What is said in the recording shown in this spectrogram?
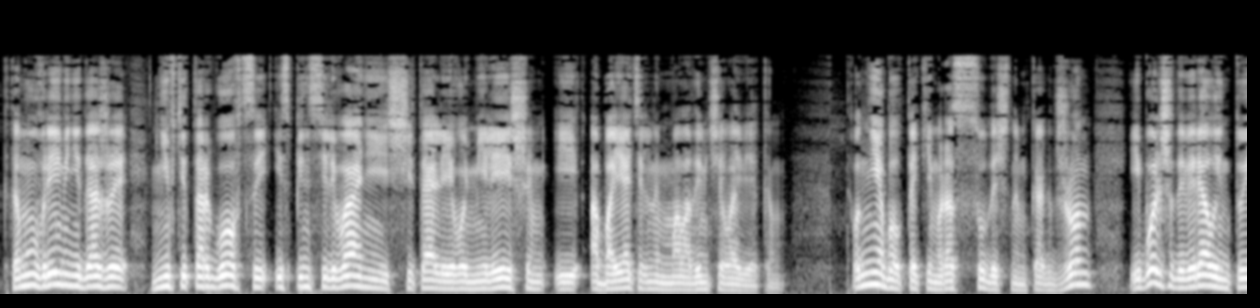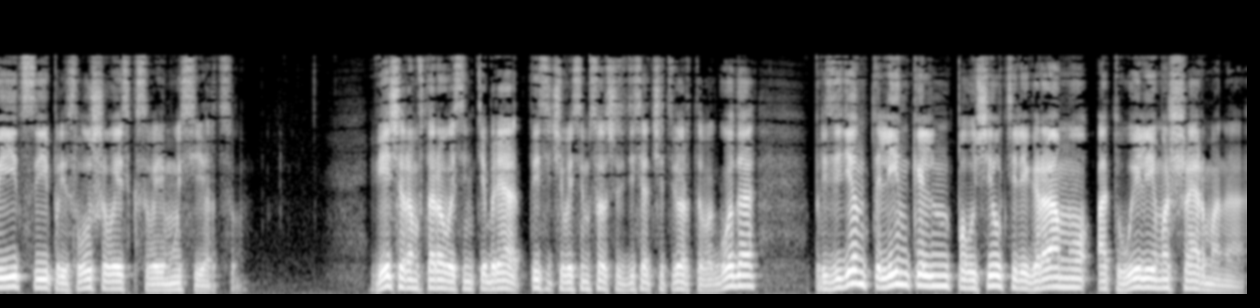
К тому времени даже нефтеторговцы из Пенсильвании считали его милейшим и обаятельным молодым человеком. Он не был таким рассудочным, как Джон, и больше доверял интуиции, прислушиваясь к своему сердцу. Вечером 2 сентября 1864 года президент Линкольн получил телеграмму от Уильяма Шермана.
